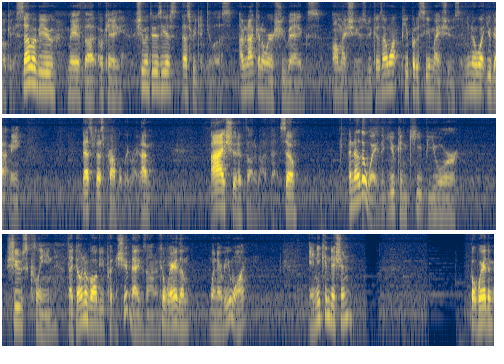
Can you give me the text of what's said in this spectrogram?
Okay, some of you may have thought, okay, shoe enthusiast, that's ridiculous. I'm not going to wear shoe bags on my shoes because I want people to see my shoes. And you know what? You got me. That's that's probably right. I'm I should have thought about that. So Another way that you can keep your shoes clean that don't involve you putting shoe bags on them, you can wear them whenever you want, any condition, but wear them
